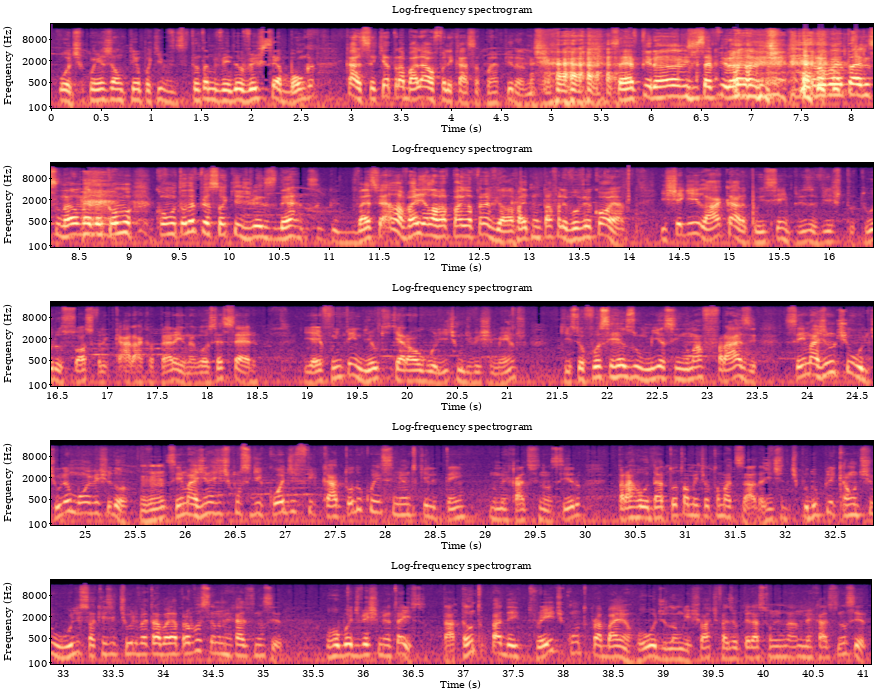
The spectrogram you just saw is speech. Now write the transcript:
Pô, te conheço já há um tempo aqui, você tenta me vender, eu vejo que você é bom. Cara, você quer trabalhar? Eu falei, cara, essa porra é pirâmide. isso aí é pirâmide, isso é pirâmide. Eu não vou entrar nisso não, mas é como, como toda pessoa que às vezes, né, vai, ela vai ela vai pagar pra ver, ela vai tentar, falei, vou ver qual é. E cheguei lá, cara, conheci a empresa, vi a estrutura, o sócio, falei, caraca, pera aí, o negócio é sério. E aí fui entender o que que era o algoritmo de investimentos, que se eu fosse resumir assim numa frase, você imagina o Tiúlio, o Tiúlio é um bom investidor. Uhum. Você imagina a gente conseguir codificar todo o conhecimento que ele tem no mercado financeiro para rodar totalmente automatizado. A gente tipo duplicar um Tiúlio, só que esse Tiúlio vai trabalhar para você no mercado financeiro. O robô de investimento é isso, tá? Tanto para day trade quanto para buy and hold, long e short, fazer operações no mercado financeiro.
